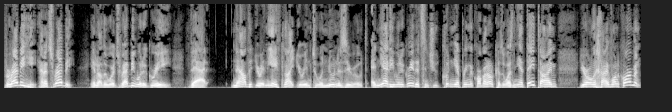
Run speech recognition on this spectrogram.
V'Rebbe and it's Rebbe. In other words, Rebbe would agree that now that you're in the eighth night, you're into a new Nazirut, and yet he would agree that since you couldn't yet bring the korbanot because it wasn't yet daytime, you're only chayiv one korban.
